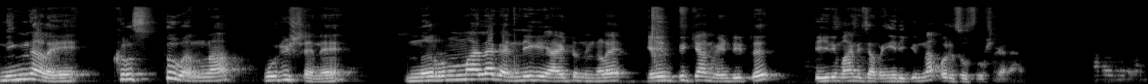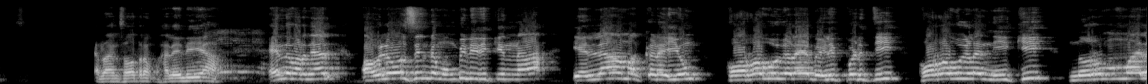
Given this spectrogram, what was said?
നിങ്ങളെ ക്രിസ്തു എന്ന പുരുഷനെ നിർമ്മല കന്യകയായിട്ട് നിങ്ങളെ ഏൽപ്പിക്കാൻ വേണ്ടിയിട്ട് തീരുമാനിച്ചിറങ്ങിയിരിക്കുന്ന ഒരു ശുശ്രൂഷകനാണ്. കർത്താൻ സ്വോത്രം ഹലലിയ എന്ന് പറഞ്ഞാൽ പൗലോസിന്റെ മുമ്പിലിരിക്കുന്ന എല്ലാ മക്കളെയും കുറവുകളെ വെളിപ്പെടുത്തി കുറവുകളെ നീക്കി നിർമ്മല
